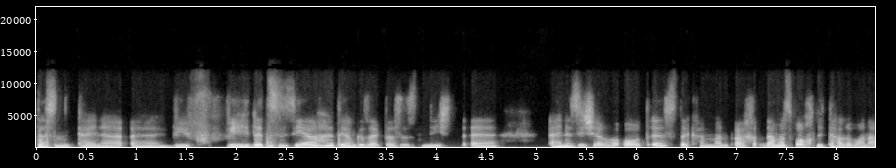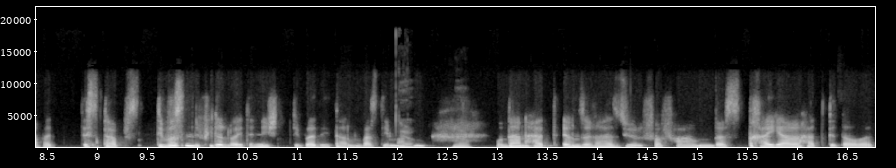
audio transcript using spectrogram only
Das sind keine, äh, wie, wie letztes Jahr, die haben gesagt, dass es nicht äh, ein sicherer Ort ist. Da kann man, ach, damals war auch die Taliban, aber es gab, die wussten viele Leute nicht über die Taliban, was die machen. ja. Und dann hat unsere Asylverfahren, das drei Jahre hat gedauert.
